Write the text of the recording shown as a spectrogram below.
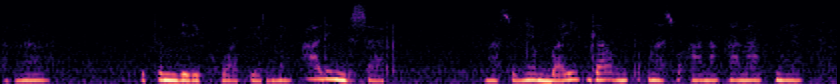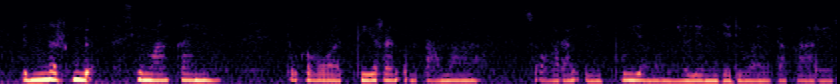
Karena itu menjadi kekhawatiran yang paling besar. Pengasuhnya baik gak untuk ngasuh anak-anaknya? Bener gak ngasih makan itu kekhawatiran utama seorang ibu yang memilih menjadi wanita karir.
